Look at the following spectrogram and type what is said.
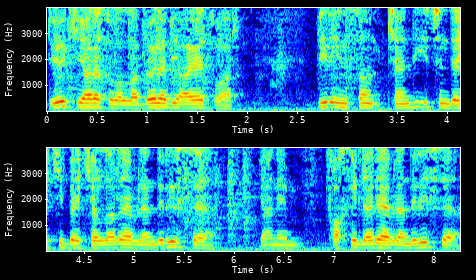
diyor ki ya Resulallah böyle bir ayet var. Bir insan kendi içindeki bekarları evlendirirse yani fakirleri evlendirirse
